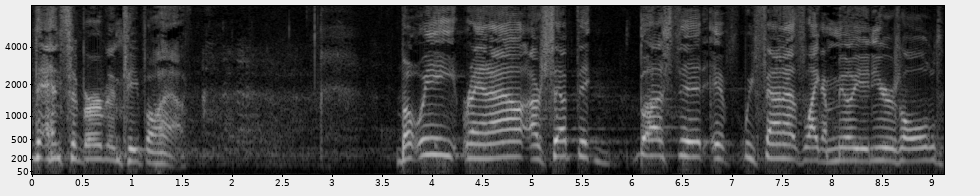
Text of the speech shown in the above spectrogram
than suburban people have. But we ran out, our septic busted. If we found out it's like a million years old,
